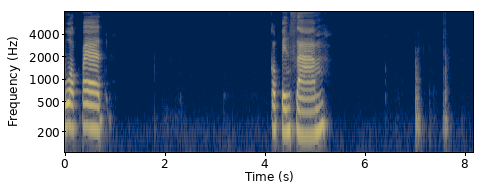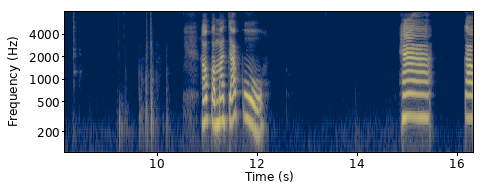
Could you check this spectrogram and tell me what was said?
บวกแปดก็เป็นสามเขาก็มาจับกูห้า เก้า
